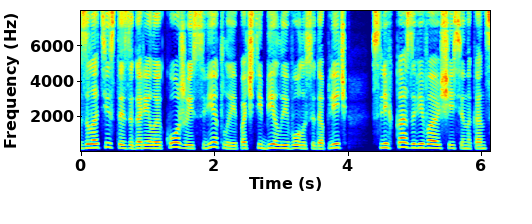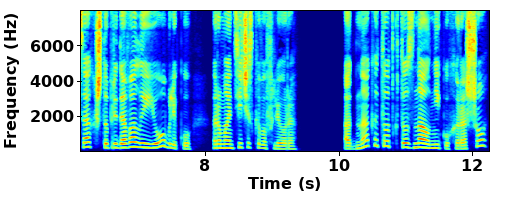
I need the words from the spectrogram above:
Золотистая загорелая кожа и светлые, почти белые волосы до плеч — слегка завивающейся на концах, что придавало ее облику романтического флера. Однако тот, кто знал Нику хорошо,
